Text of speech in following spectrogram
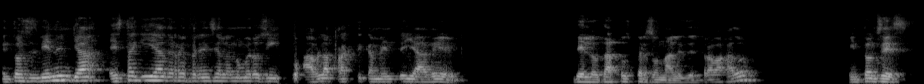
Entonces vienen ya, esta guía de referencia, la número 5, habla prácticamente ya de, de los datos personales del trabajador. Entonces,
